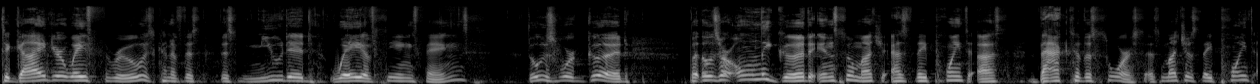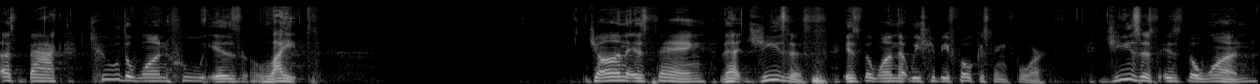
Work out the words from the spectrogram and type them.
to guide your way through is kind of this, this muted way of seeing things. Those were good, but those are only good in so much as they point us back to the source, as much as they point us back to the one who is light. John is saying that Jesus is the one that we should be focusing for. Jesus is the one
